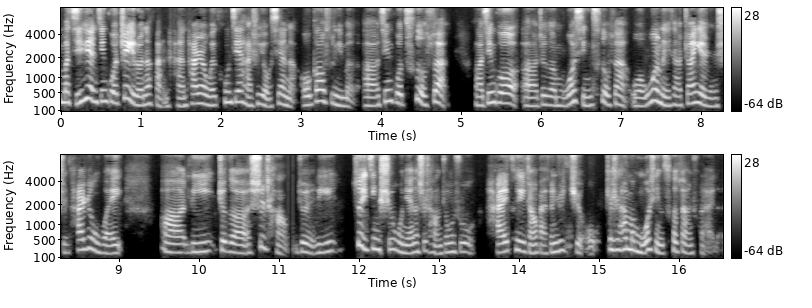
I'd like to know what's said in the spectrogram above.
那么即便经过这一轮的反弹，他认为空间还是有限的。我告诉你们，呃，经过测算，啊，经过呃这个模型测算，我问了一下专业人士，他认为。啊，离这个市场就是离最近十五年的市场中枢还可以涨百分之九，这是他们模型测算出来的。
